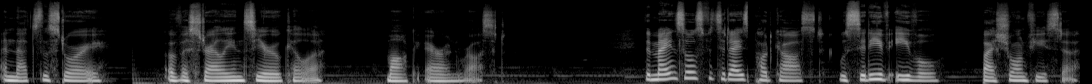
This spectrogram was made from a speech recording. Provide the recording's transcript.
And that's the story of Australian serial killer Mark Errin Rust. The main source for today's podcast was City of Evil by Sean Fewster.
